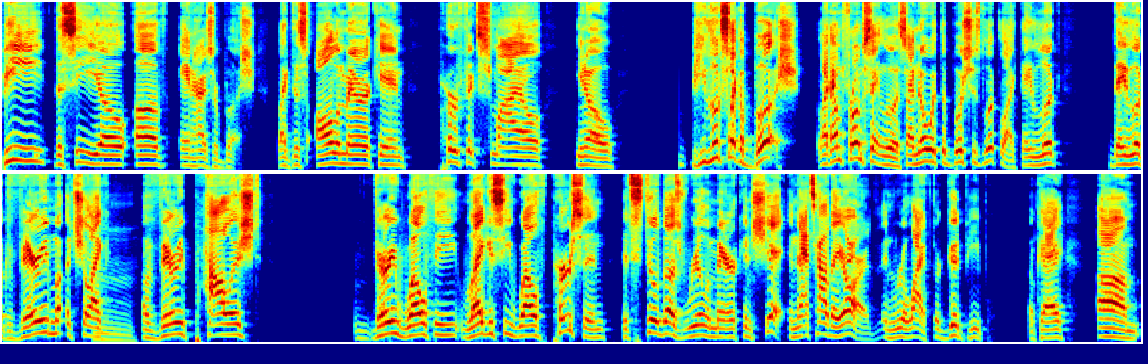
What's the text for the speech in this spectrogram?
be the CEO of Anheuser-Busch. Like this all-American, perfect smile, you know, he looks like a Bush. Like I'm from St. Louis. I know what the Bushes look like. They look they look very much like Mm. a very polished, very wealthy, legacy wealth person that still does real American shit. And that's how they are in real life. They're good people. Okay. Um,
